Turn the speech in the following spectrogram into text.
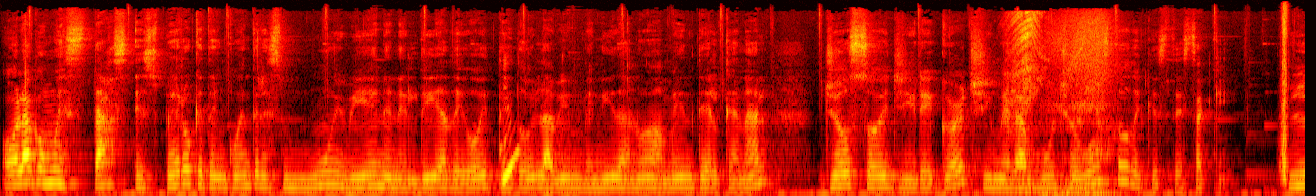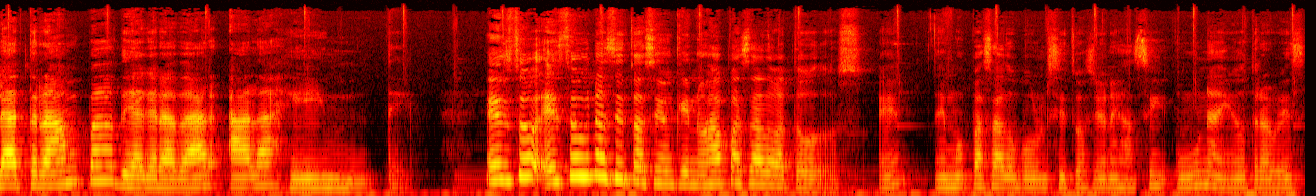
Hola, ¿cómo estás? Espero que te encuentres muy bien en el día de hoy. Te doy la bienvenida nuevamente al canal. Yo soy Jire Gertz y me da mucho gusto de que estés aquí. La trampa de agradar a la gente. Esto, es una situación que nos ha pasado a todos. ¿eh? Hemos pasado por situaciones así una y otra vez.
